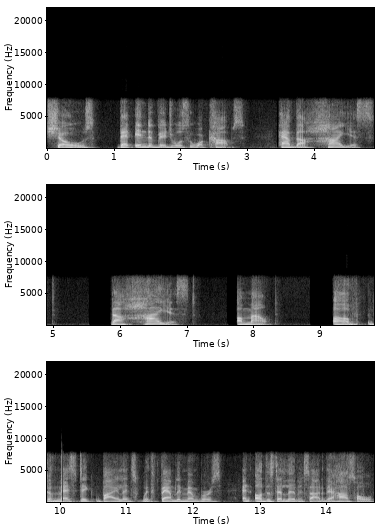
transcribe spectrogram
shows that individuals who are cops have the highest, the highest amount of domestic violence with family members and others that live inside of their household.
